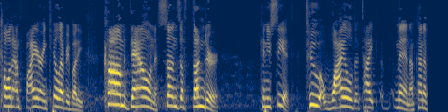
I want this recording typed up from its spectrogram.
call down fire and kill everybody. Calm down, sons of thunder. Can you see it? Two wild type men. I'm kind of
